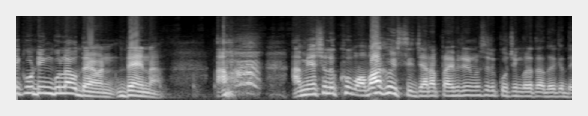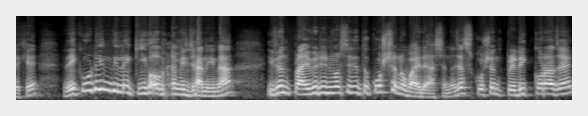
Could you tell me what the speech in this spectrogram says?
রেকর্ডিংগুলোও দেয় না। আমি আসলে খুব অবাক হয়েছি যারা প্রাইভেট ইউনিভার্সিটি কোচিং করে তাদেরকে দেখে। রেকর্ডিং দিলে কি হবে আমি জানি না। ইভেন প্রাইভেট ইউনিভার্সিটি তো কোশ্চেনও বাইরে আসে না। জাস্ট কোশ্চেন প্রেডিক্ট করা যায়।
